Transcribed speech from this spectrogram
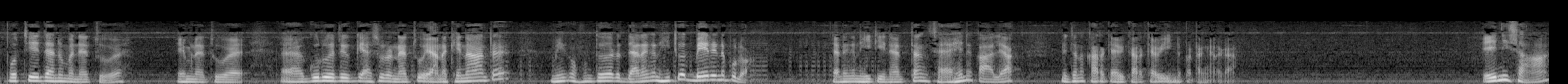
පොතේ දැනුම නැතුව එහෙම නැතුව ගුරුවරයෙකුගේ අසුර නැතුව යන කෙනාට මේක හොඳට දැනගෙන හිටියොත් බේරෙන්න පුළුවන්. දැනගෙන හිටියේ නැත්නම් සෑහෙන කාලයක් මෙතන කරකැවි කරකැවි ඉන්න පටන් අරගන්නවා. ඒ නිසා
